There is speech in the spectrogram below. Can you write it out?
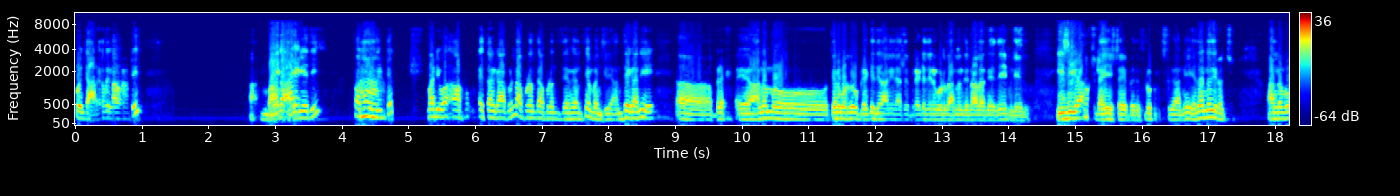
కొంచెం అరగదు కాబట్టి బాగా అరిగేది. తక్కువ తింటే మరి అప్పుడు కాకుండా అప్పుడంతా అప్పుడంతా తినగలిగితే మంచిది. అంతేగాని అన్నము తినకూడదు బ్రెడ్ తినాలి లేకపోతే బ్రెడ్ తినకూడదు అన్నం తినాలి అనేది ఏం లేదు. ఈజీగా డైజెస్ట్ అయిపోయింది ఫ్రూట్స్ కానీ ఏదైనా తినొచ్చు. అన్నము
